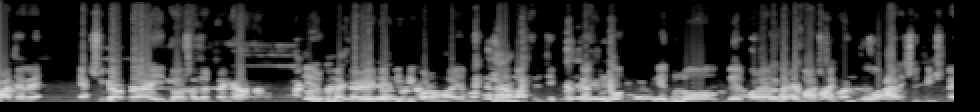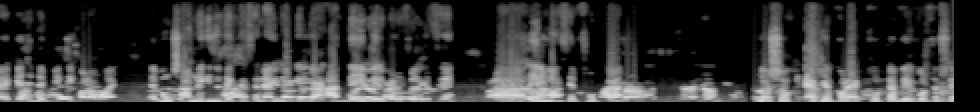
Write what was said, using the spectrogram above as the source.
বাজারে। একশো গ্রাম প্রায় দশ হাজার টাকা। এরকম একটা রেটে বিক্রি করা হয় এবং ইল মাছের যে ফুটকা গুলো এগুলো বের করার পরে মাছটা কিন্তু আড়াইশো, তিনশো টাকা কেজিতে বিক্রি করা হয়। এবং সামনে কিন্তু দেখতেছেন একজন কিন্তু হাত দিয়ে বের করে ফেলতেছে ইল মাছের ফুটকা দর্শক, একের পর এক ফুটকা বের করতেছে।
